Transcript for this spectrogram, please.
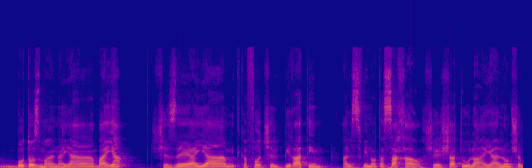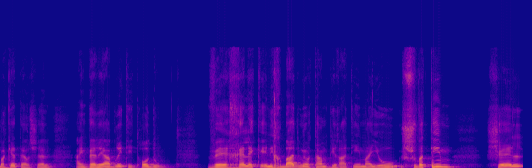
באותו זמן היה בעיה. שזה היה מתקפות של פיראטים על ספינות הסחר ששטו ליהלום שבכתר של האימפריה הבריטית, הודו. וחלק נכבד מאותם פיראטים היו שבטים של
